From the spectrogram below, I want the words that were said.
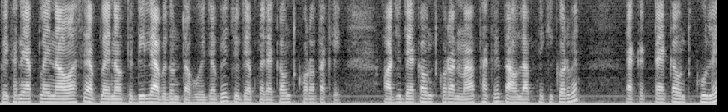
তো এখানে অ্যাপ্লাই নাও আছে। অ্যাপ্লাই নাওতে দিলে আবেদনটা হয়ে যাবে। যদি আপনার অ্যাকাউন্ট করা থাকে। আর যদি অ্যাকাউন্ট করা না থাকে, তাহলে আপনি কি করবেন? এক একটা অ্যাকাউন্ট খুলে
